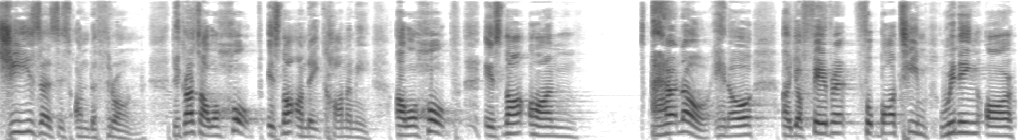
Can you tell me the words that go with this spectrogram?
Jesus is on the throne. Because our hope is not on the economy. Our hope is not on I don't know, you know, uh, your favorite football team winning or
